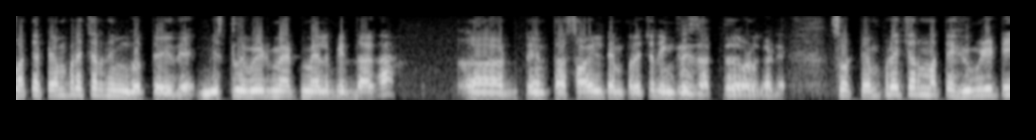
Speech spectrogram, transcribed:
ಮತ್ತೆ ಟೆಂಪರೇಚರ್ ನಿಮ್ಗೆ ಗೊತ್ತೇ ಇದೆ. ಬಿಸಿಲು ವೀಡ್ ಮ್ಯಾಟ್ ಮೇಲೆ ಬಿದ್ದಾಗ ಎಂತ ಸಾಯಿಲ್ ಟೆಂಪರೇಚರ್ ಇನ್ಕ್ರೀಸ್ ಆಗ್ತದೆ ಒಳಗಡೆ. ಸೊ ಟೆಂಪರೇಚರ್ ಮತ್ತೆ ಹ್ಯೂಮಿಡಿಟಿ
